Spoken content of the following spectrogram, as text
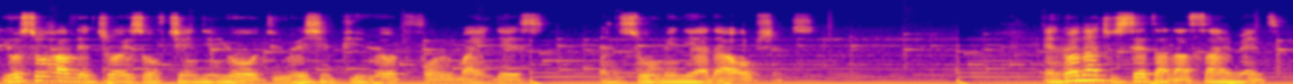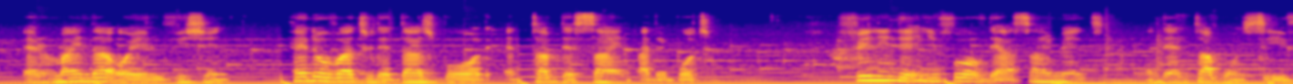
You also have the choice of changing your duration period for reminders and so many other options. In order to set an assignment, a reminder or a revision, head over to the dashboard and tap the sign at the bottom. Fill in the info of the assignment and then tap on save.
